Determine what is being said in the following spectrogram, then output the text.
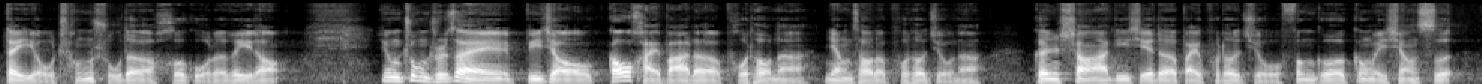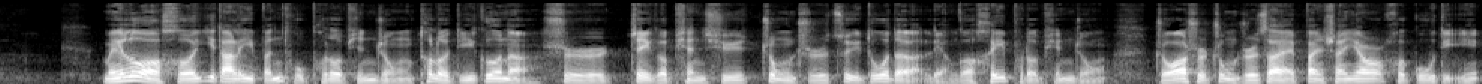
带有成熟的核果的味道。用种植在比较高海拔的葡萄呢酿造的葡萄酒呢，跟上阿迪杰的白葡萄酒风格更为相似。梅洛和意大利本土葡萄品种特洛迪戈呢，是这个片区种植最多的两个黑葡萄品种，主要是种植在半山腰和谷底。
